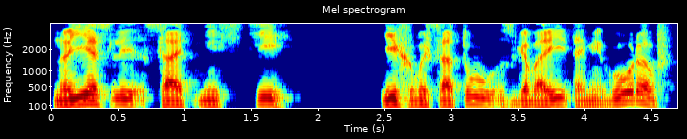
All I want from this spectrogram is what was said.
но если соотнести их высоту с габаритами гуров,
